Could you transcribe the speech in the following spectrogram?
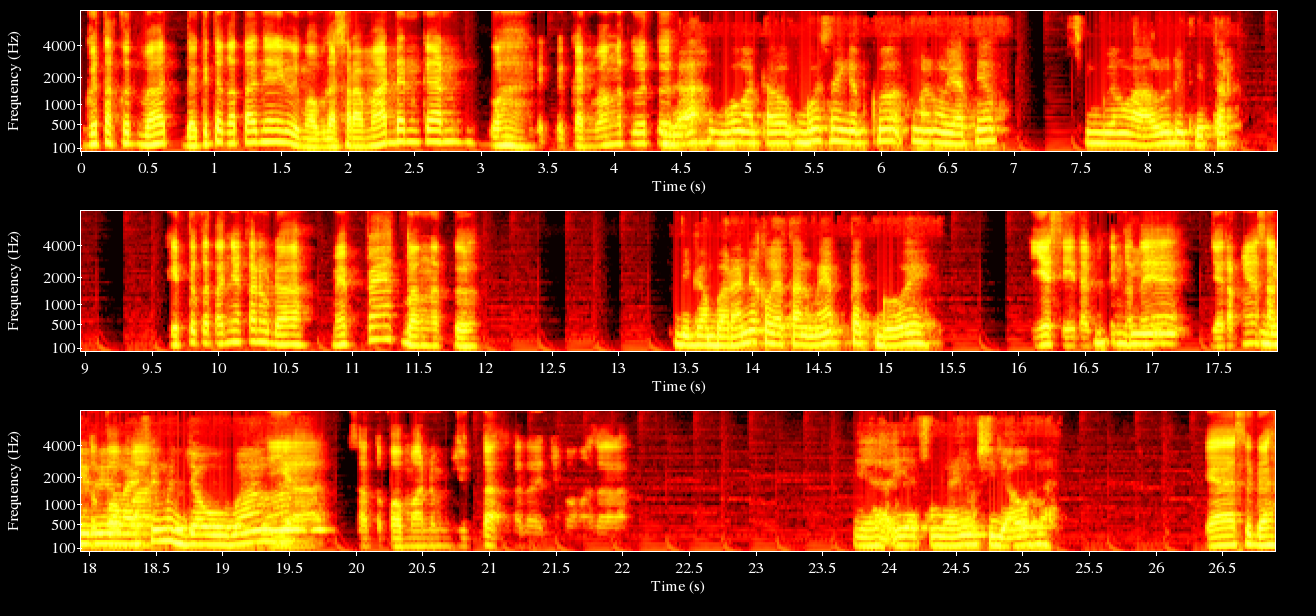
Gue takut banget. Udah gitu katanya nih 15 Ramadan kan. Wah deg-degan banget gue tuh. Enggak, gue nggak tahu. Gue seinget gue ngeliatnya seminggu yang lalu di Twitter. Itu katanya kan udah mepet banget tuh. Di gambarannya kelihatan mepet, gue. Iya sih, tapi kan Di- katanya jaraknya Di 1, real life mah jauh banget. iya 1,6 juta katanya kalau nggak salah. Iya, iya, seenggaknya masih jauh lah. Ya sudah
